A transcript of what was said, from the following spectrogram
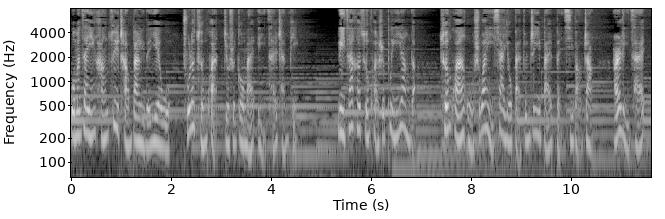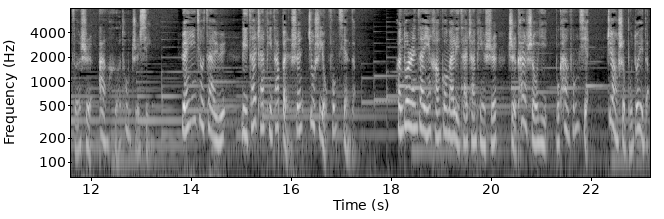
我们在银行最常办理的业务除了存款就是购买理财产品。理财和存款是不一样的，存款五十万以下有百分之一百本息保障，而理财则是按合同执行。原因就在于理财产品它本身就是有风险的。很多人在银行购买理财产品时只看收益不看风险，这样是不对的。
